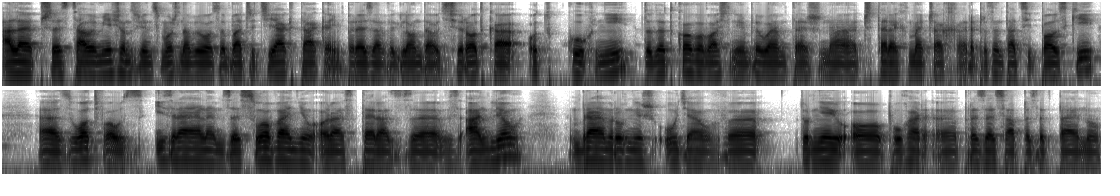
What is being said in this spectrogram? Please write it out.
ale przez cały miesiąc, więc można było zobaczyć, jak taka impreza wygląda od środka, od kuchni. Dodatkowo właśnie byłem też na czterech meczach reprezentacji Polski e, z Łotwą, z Izraelem, ze Słowenią oraz teraz z, z Anglią. Brałem również udział w turnieju o Puchar e, Prezesa PZPN-u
